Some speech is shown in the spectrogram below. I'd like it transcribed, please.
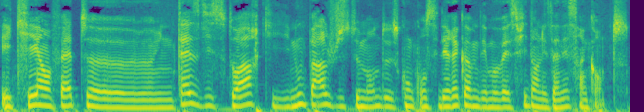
et qui est en fait euh, une thèse d'histoire qui nous parle justement de ce qu'on considérait comme des mauvaises filles dans les années 50.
